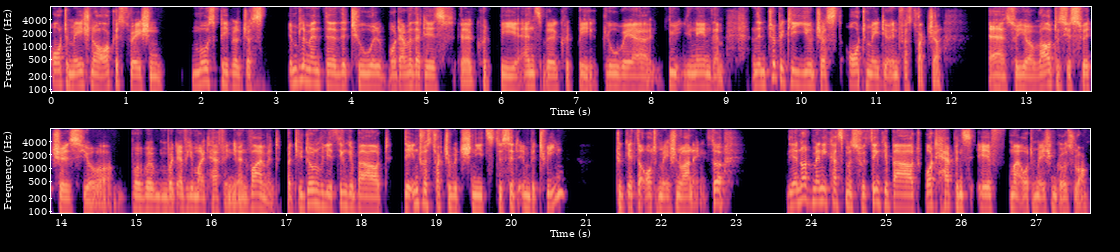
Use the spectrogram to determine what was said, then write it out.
automation or orchestration, most people just implement the, the tool, whatever that is, uh, could be Ansible, could be Gluware, you, you name them. And then typically you just automate your infrastructure. Uh, so your routers, your switches, your whatever you might have in your environment, but you don't really think about the infrastructure which needs to sit in between to get the automation running. So there are not many customers who think about what happens if my automation goes wrong.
